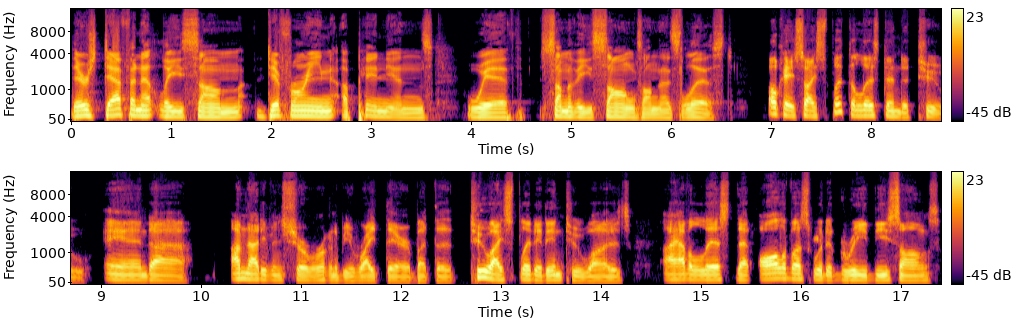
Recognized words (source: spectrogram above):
there's definitely some differing opinions with some of these songs on this list. Okay, so I split the list into two, and uh, I'm not even sure we're going to be right there. But the two I split it into was I have a list that all of us would agree these songs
